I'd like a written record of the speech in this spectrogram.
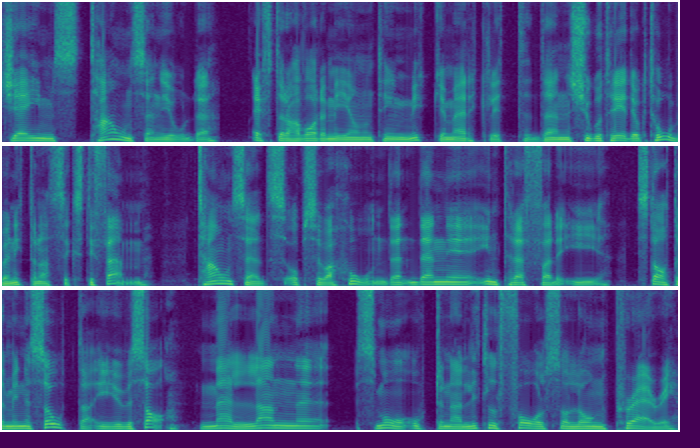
James Townsend gjorde efter att ha varit med om någonting mycket märkligt den 23 oktober 1965. Townsends observation, den, den inträffade i staten Minnesota i USA. Mellan eh, småorterna Little Falls och Long Prairie.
